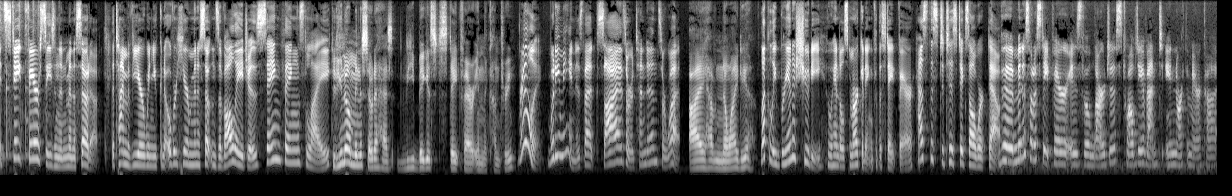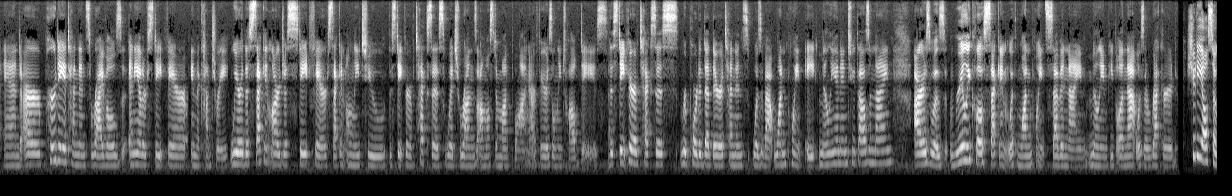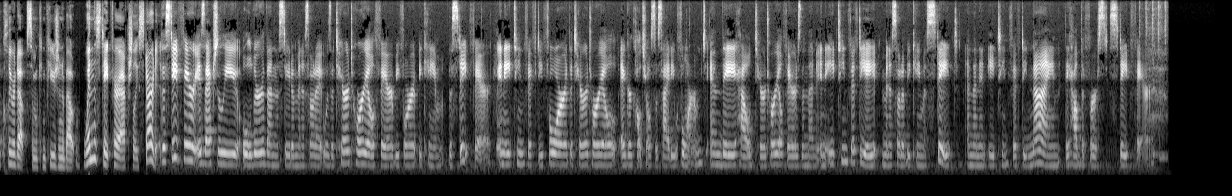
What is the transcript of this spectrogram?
It's state fair season in Minnesota, the time of year when you can overhear Minnesotans of all ages saying things like, Did you know Minnesota has the biggest state fair in the country? Really? What do you mean? Is that size or attendance or what? I have no idea. Luckily, Brianna Schutte, who handles marketing for the state fair, has the statistics all worked out. The Minnesota State Fair is the largest 12 day event in North America, and our per day attendance rivals any other state fair in the country. We are the second largest state fair, second only to the State Fair of Texas, which runs almost a month long. Our fair is only 12 days. The State Fair of Texas reported that their attendance was about 1.8 million in 2009. Ours was really close second with 1.79 million people, and that was a record. Schutte also cleared up some confusion about when the state fair actually started. The state fair is actually older than the state of Minnesota. It was a territorial fair before it became the state fair. In 1854, the Territorial Agricultural Society formed and they held territorial fairs. And then in 1858, Minnesota became a state. And then in 1859, they held the first state fair.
